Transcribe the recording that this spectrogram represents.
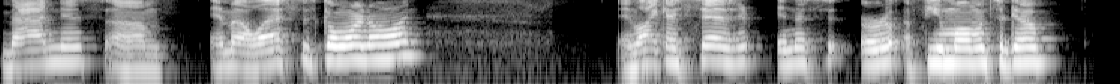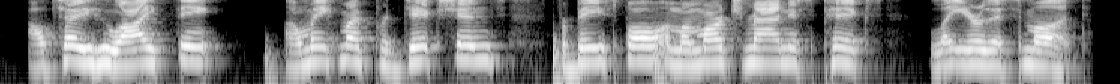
Madness. Um, MLS is going on. And like I said in this a few moments ago, I'll tell you who I think I'll make my predictions for baseball and my March Madness picks later this month.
